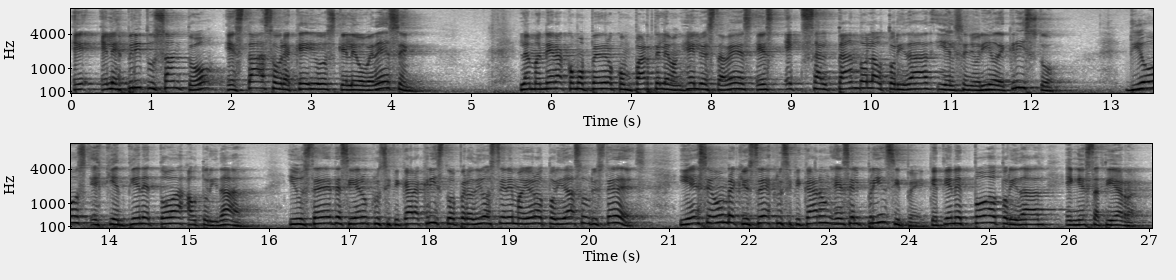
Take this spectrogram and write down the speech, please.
eh, el Espíritu Santo está sobre aquellos que le obedecen. La manera como Pedro comparte el Evangelio esta vez es exaltando la autoridad y el señorío de Cristo. Dios es quien tiene toda autoridad. Y ustedes decidieron crucificar a Cristo, pero Dios tiene mayor autoridad sobre ustedes. Y ese hombre que ustedes crucificaron es el príncipe que tiene toda autoridad en esta tierra.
